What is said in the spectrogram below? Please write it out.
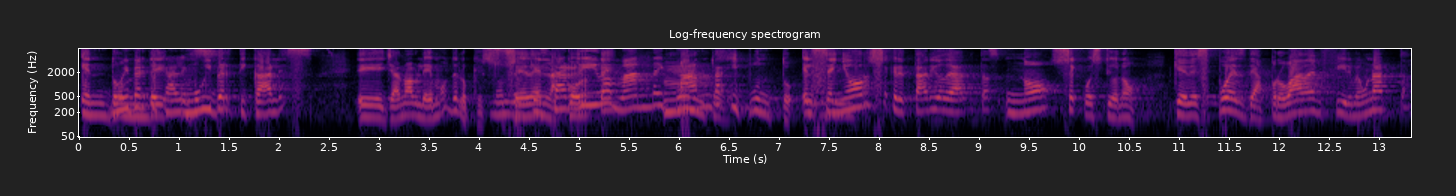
en donde muy verticales. ya no hablemos de lo que sucede en la corte. manda y punto. Manda y punto. El señor secretario de actas no se cuestionó que después de aprobada en firme un acta,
